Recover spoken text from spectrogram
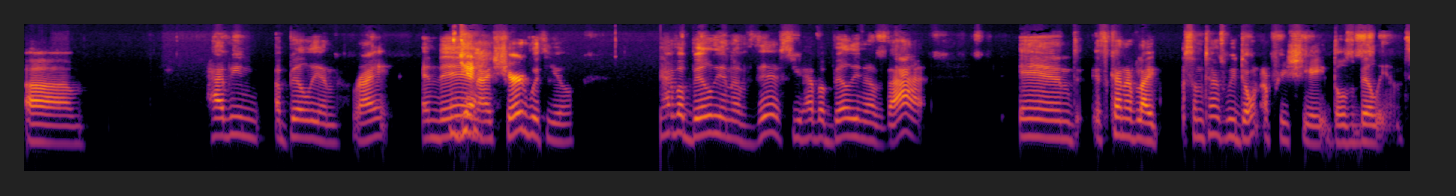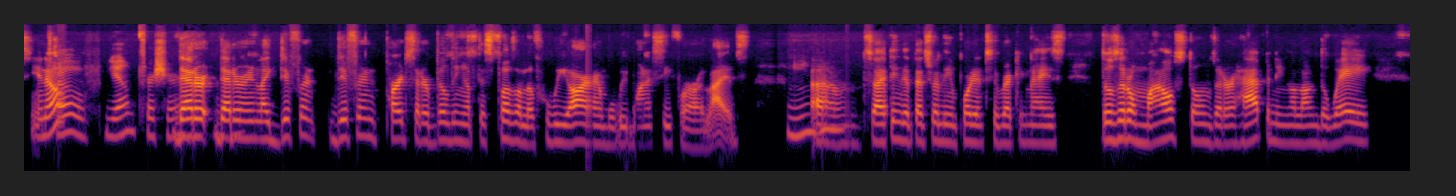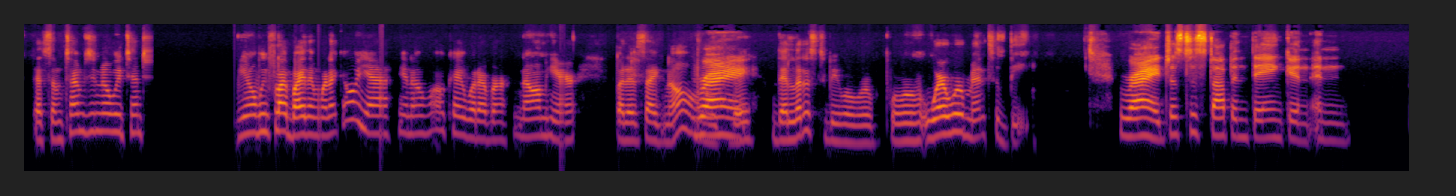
um, having a billion, right? And then yeah. I shared with you, you have a billion of this, you have a billion of that. And it's kind of like sometimes we don't appreciate those billions, you know? Oh, yeah, for sure. That are that mm-hmm. are in like different different parts that are building up this puzzle of who we are and what we want to see for our lives. Mm-hmm. Um, so I think that that's really important to recognize those little milestones that are happening along the way. That sometimes you know we tend to, you know, we fly by them. We're like, oh yeah, you know, okay, whatever. Now I'm here but it's like no right like they, they led us to be where we're, where we're where we're meant to be right just to stop and think and and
